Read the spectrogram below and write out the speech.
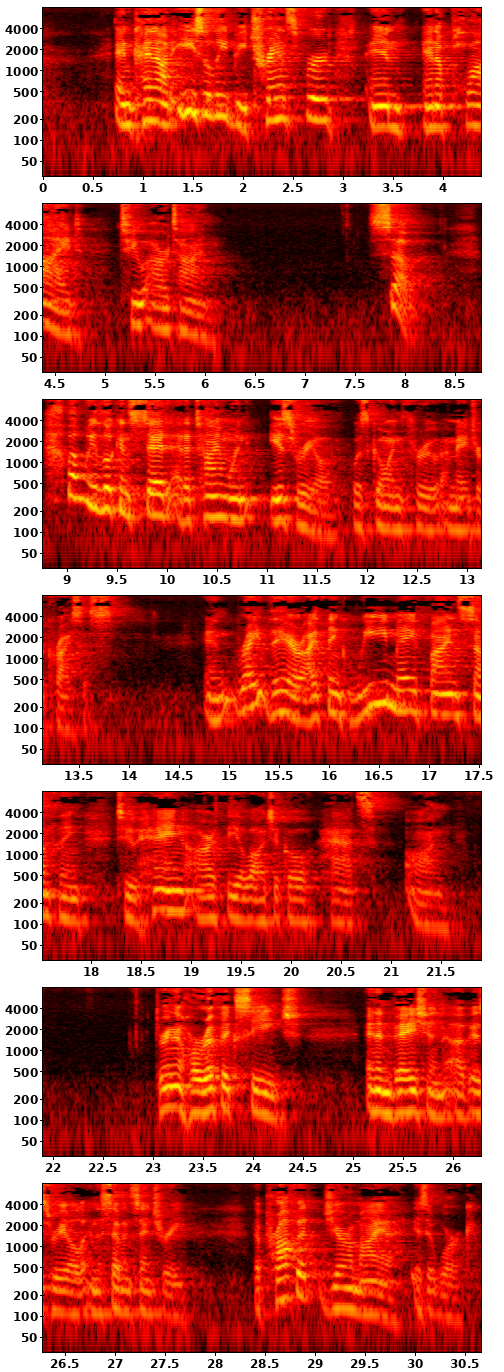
and cannot easily be transferred and, and applied to our time. So, how about we look instead at a time when Israel was going through a major crisis? And right there, I think we may find something to hang our theological hats on. During the horrific siege and invasion of Israel in the seventh century, the prophet Jeremiah is at work.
